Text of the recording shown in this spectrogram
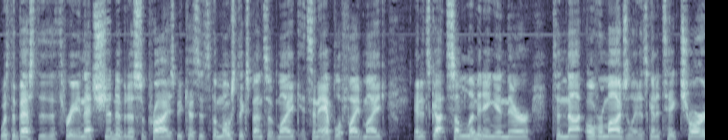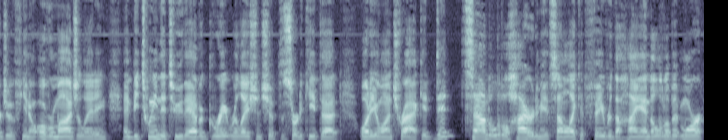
was the best of the three. And that shouldn't have been a surprise because it's the most expensive mic. It's an amplified mic and it's got some limiting in there to not overmodulate. It's going to take charge of, you know, overmodulating. And between the two, they have a great relationship to sort of keep that audio on track. It did sound a little higher to me. It sounded like it favored the high end a little bit more.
